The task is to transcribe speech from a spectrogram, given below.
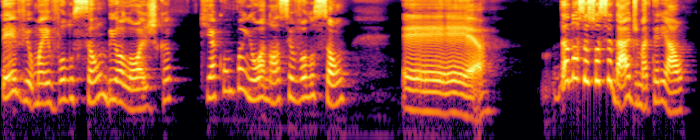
teve uma evolução biológica que acompanhou a nossa evolução é, da nossa sociedade material.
